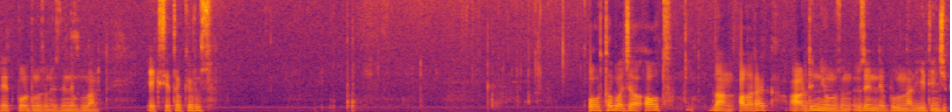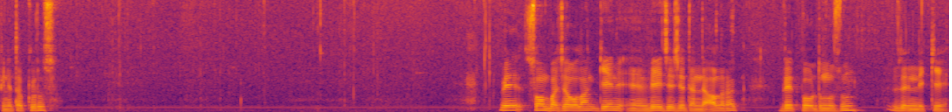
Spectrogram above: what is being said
breadboard'umuzun üzerinde bulunan eksiye takıyoruz. Orta bacağı out'dan alarak Arduino'muzun üzerinde bulunan 7. pini takıyoruz. Ve son bacağı olan e, VCC'den de alarak breadboard'umuzun üzerindeki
